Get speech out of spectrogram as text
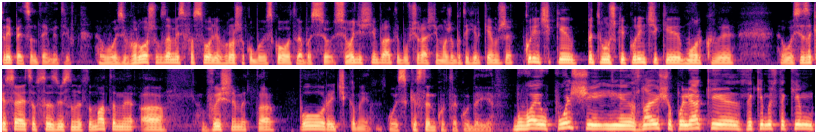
3-5 сантиметрів. Ось горошок замість фасолі. Горошок обов'язково треба сьогоднішній брати, бо вчорашній може бути гірким вже. Курінчики, петрушки, курінчики, моркви. Ось і закисається все, звісно, не томатами, а вишнями та поричками. Ось кислинку таку дає. Буваю в Польщі і знаю, що поляки з якимось таким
